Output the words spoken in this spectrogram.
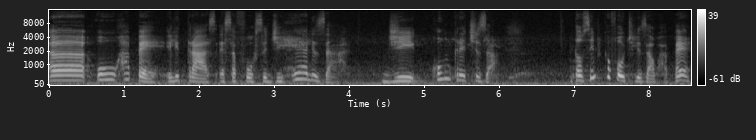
Uh, o rapé, ele traz essa força de realizar, de concretizar. Então, sempre que eu for utilizar o rapé,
